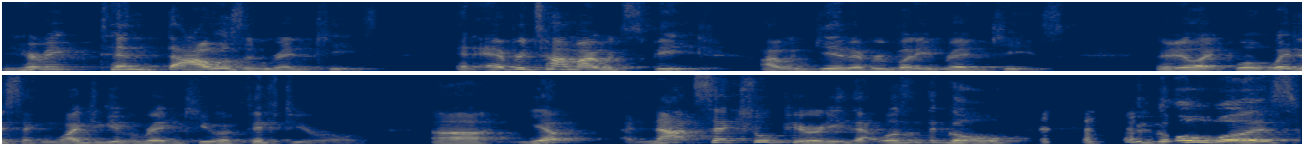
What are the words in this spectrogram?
You hear me? 10,000 red keys. And every time I would speak, I would give everybody red keys. Now you're like, well, wait a second. Why'd you give a red key to a 50 year old? Uh, yep, not sexual purity. That wasn't the goal. the goal was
